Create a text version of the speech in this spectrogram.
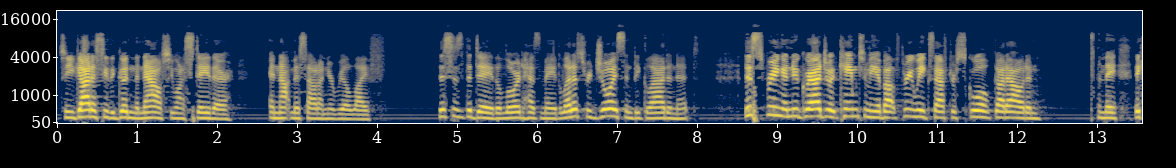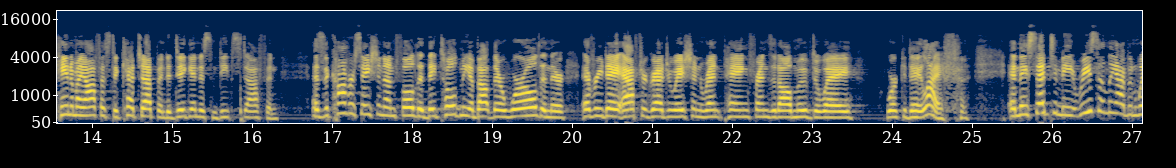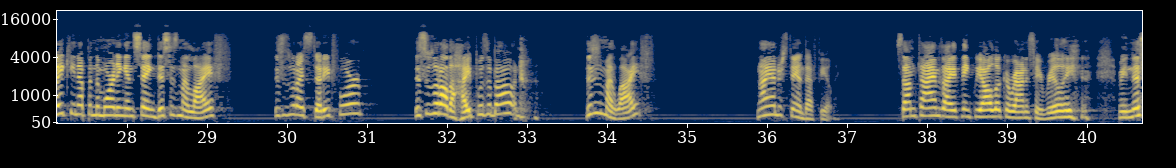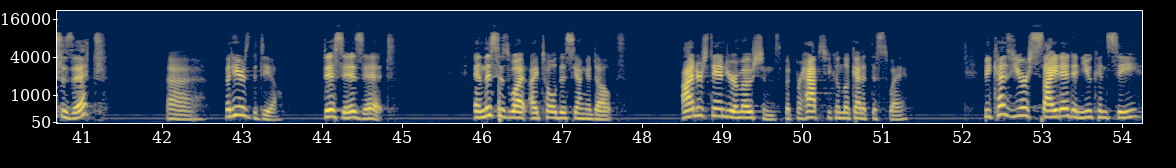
So you got to see the good in the now so you want to stay there and not miss out on your real life. This is the day the Lord has made. Let us rejoice and be glad in it. This spring, a new graduate came to me about three weeks after school got out and and they, they came to my office to catch up and to dig into some deep stuff. And as the conversation unfolded, they told me about their world and their everyday after graduation, rent paying, friends that all moved away, workaday life. And they said to me, recently I've been waking up in the morning and saying, this is my life. This is what I studied for. This is what all the hype was about. this is my life. And I understand that feeling. Sometimes I think we all look around and say, really? I mean, this is it? Uh, but here's the deal this is it. And this is what I told this young adult. I understand your emotions, but perhaps you can look at it this way. Because you're sighted and you can see,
